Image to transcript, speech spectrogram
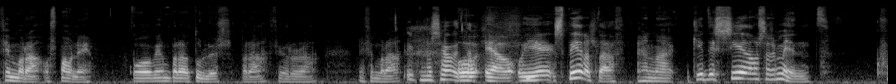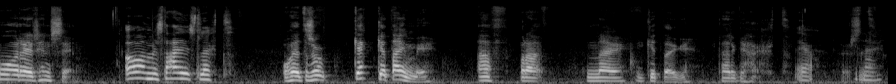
fimm ára á Spáni og við erum bara dúllur, bara nei fimm ára. Ég er búin að sjá og, þetta. já, og ég spyr alltaf, hérna, getið séð á þessari mynd hvor er hins einn? Ó, mér finnst það æðislegt. Og þetta er svo geggja dæmi að bara, nei, ég get það ekki, það er ekki hægt. Já. Ég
